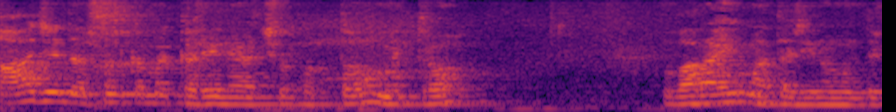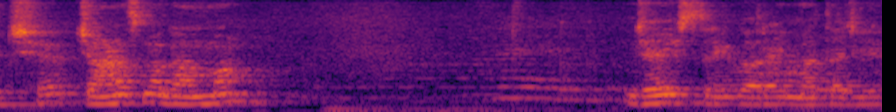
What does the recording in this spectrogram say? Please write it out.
આ જે દર્શન તમે કરી રહ્યા છો ભક્તો મિત્રો વારાહી માતાજીનું મંદિર છે ચાણસમા ગામમાં જય શ્રી વારાહી માતાજી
